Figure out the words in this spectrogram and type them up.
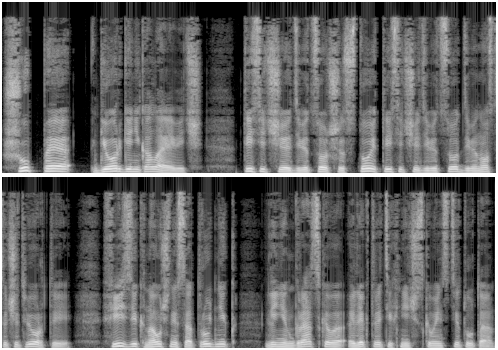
Шуппе Георгий Николаевич, 1906-1994, физик, научный сотрудник Ленинградского электротехнического института.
